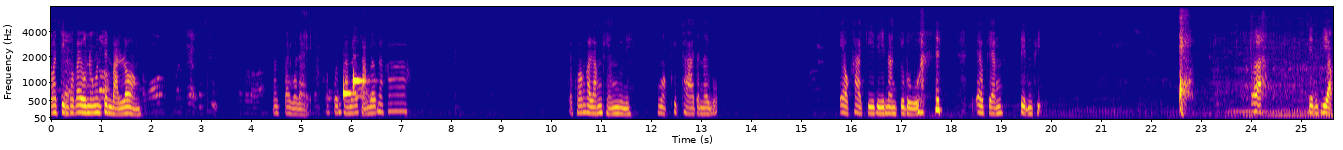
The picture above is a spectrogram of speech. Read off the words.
ว่าจิ้มเข้าไปวันนึงมันเป็นบานล่อง มันแซ่บกว่าซิ่วเอามาละมันไปบ่ได้ขอบคุณสามไลค์สามเลิฟนะคะจะคล้องกำลังแข็งอยู่นี่หมวกพิษทาจันไดบุแอลขากีดีนางจูดู แอลแข็งสินพิว่าสินเพียก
